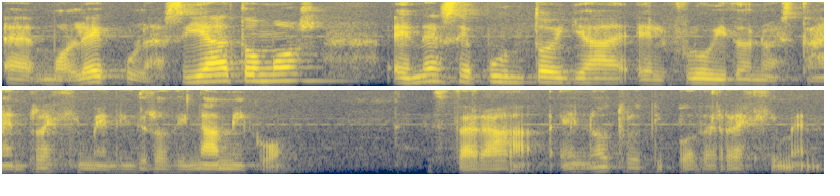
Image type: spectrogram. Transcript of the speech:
eh, moléculas y átomos, en ese punto ya el fluido no está en régimen hidrodinámico, estará en otro tipo de régimen.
